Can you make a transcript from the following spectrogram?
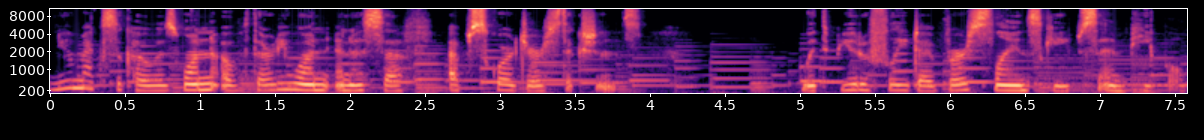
New Mexico is one of 31 NSF EPSCoR jurisdictions, with beautifully diverse landscapes and people.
